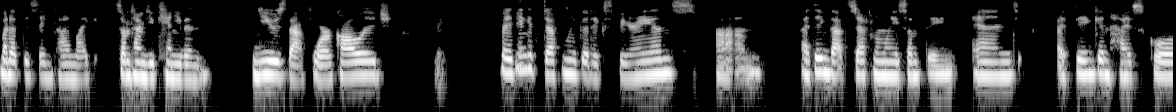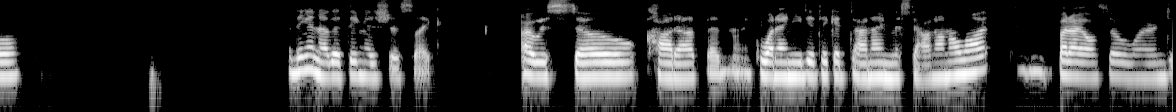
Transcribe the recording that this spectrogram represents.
But at the same time like sometimes you can't even use that for college. But i think it's definitely a good experience. Um, i think that's definitely something and i think in high school i think another thing is just like i was so caught up in like what i needed to get done i missed out on a lot Mm-hmm. But I also learned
